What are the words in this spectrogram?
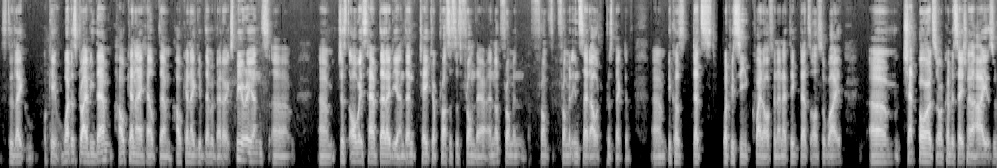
It's to like, okay, what is driving them? How can I help them? How can I give them a better experience? Um, um, just always have that idea, and then take your processes from there, and not from an from from an inside out perspective, um, because that's what we see quite often, and I think that's also why um, chatbots or conversational AI is a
